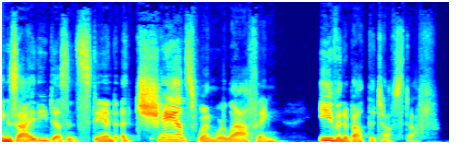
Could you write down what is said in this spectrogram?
Anxiety doesn't stand a chance when we're laughing, even about the tough stuff.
